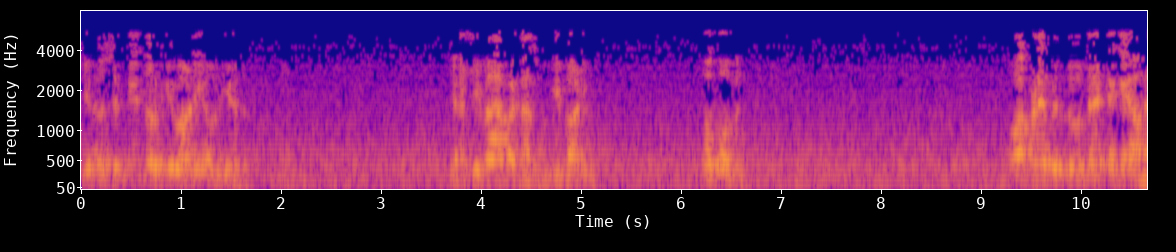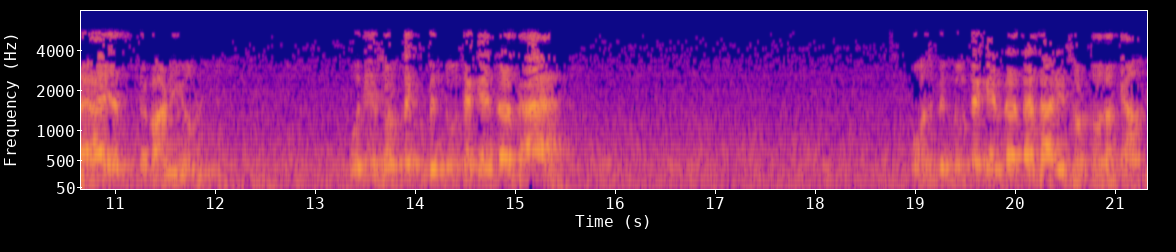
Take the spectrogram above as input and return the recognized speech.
ਜਿਹਨੂੰ ਸਿੱਧੀ ਤੁਰਕੀ ਬਾਣੀ ਆਉਂਦੀ ਹੈ ਨਾ। ਜੈਸੀ ਮੈਂ ਆਪੇ ਖਸਮ ਕੀ ਬਾਣੀ, ਉਹ ਗੋਬਿੰਦ ਉਹ ਆਪਣੇ ਬਿੰਦੂ ਤੇ ਟਿਕਿਆ ਹੋਇਆ ਹੈ ਜਿਸ ਤੇ ਬਾਣੀ ਆਉਣੀ ਉਹਦੀ ਸੁਰਤ ਇੱਕ ਬਿੰਦੂ ਤੇ ਕੇਂਦਰਿਤ ਹੈ। ਉਸ ਬਿੰਦੂ ਤੇ ਕੇਂਦਰਿਤ ਹੈ ਸਾਰੀ ਸੁਰਤ ਉਹਦਾ ਧਿਆਨ।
